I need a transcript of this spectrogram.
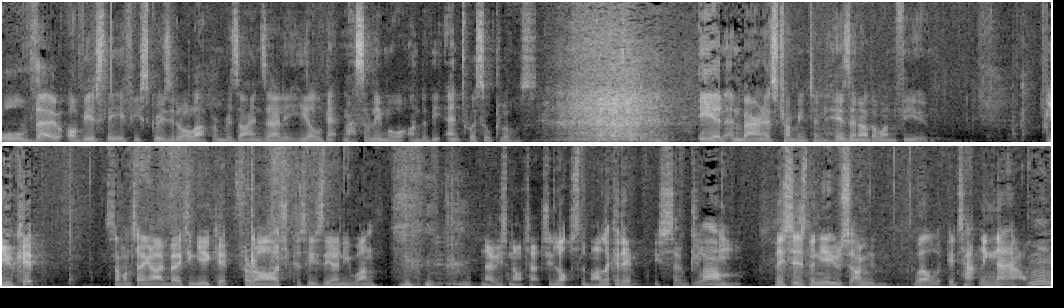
Although, obviously, if he screws it all up and resigns early, he'll get massively more under the Entwistle clause. Ian and Baroness Trumpington, here's another one for you. UKIP. Someone saying I'm voting UKIP. Farage, because he's the only one. no, he's not actually. Lots of them are. Look at him. He's so glum. This is the news. I'm. Well, it's happening now. Hmm.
